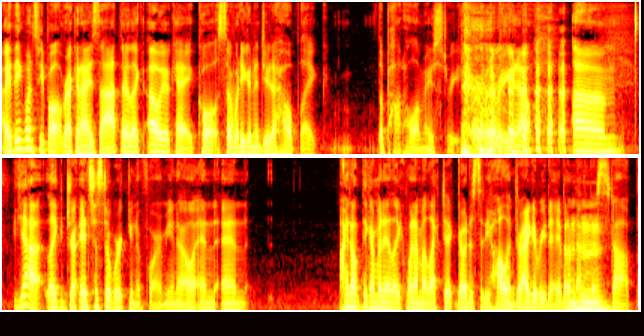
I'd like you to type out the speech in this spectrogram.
I think once people recognize that, they're like, oh, okay, cool. So what are you going to do to help, like, the pothole on my street or whatever, you know? um, yeah, like it's just a work uniform, you know, and and I don't think I'm gonna like when I'm elected go to City Hall and drag every day, but I'm not Mhm. gonna stop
